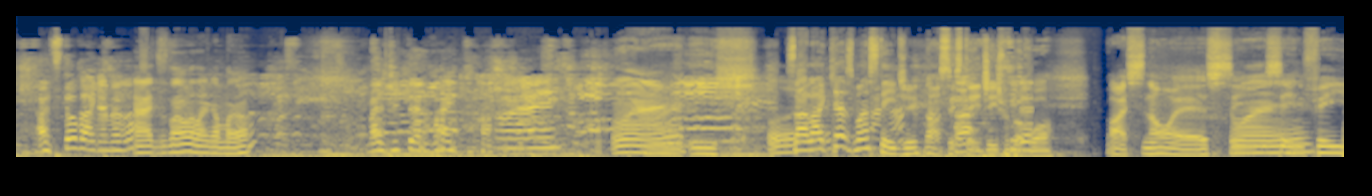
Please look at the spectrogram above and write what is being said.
Un petit tour vers la caméra. Un petit tour pour la caméra. Magique tellement. Ouais. Ouais. Ça a l'air quasiment stagé. Non, c'est stagé, je peux pas croire. Ouais, sinon, euh, c'est Ouais. une fille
